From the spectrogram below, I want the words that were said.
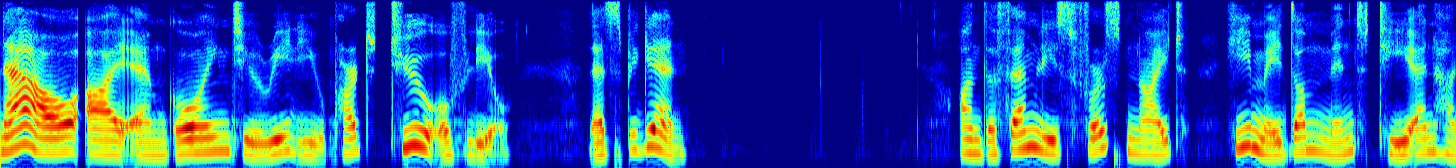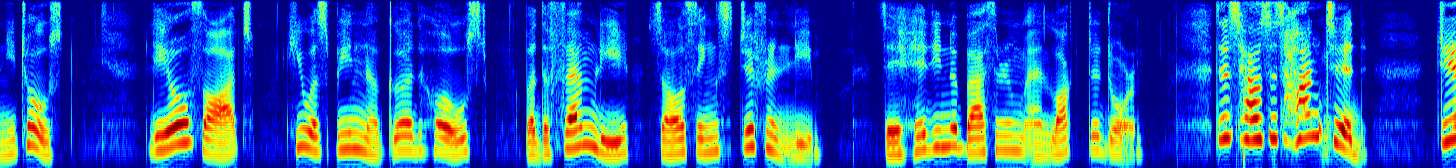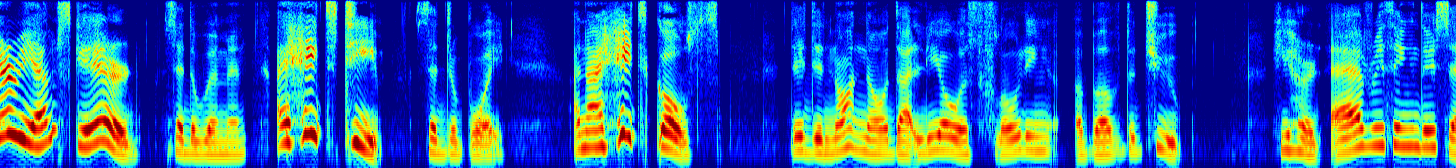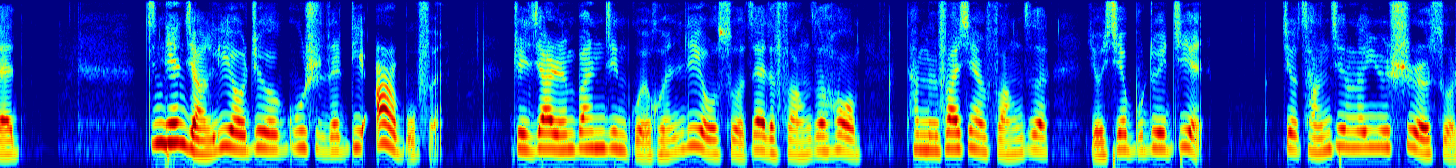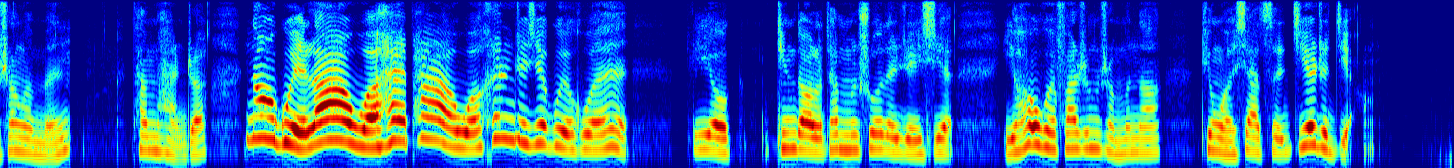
Now I am going to read you part two of Leo. Let's begin. On the family's first night, he made them mint tea and honey toast. Leo thought he was being a good host, but the family saw things differently. They hid in the bathroom and locked the door. This house is haunted, Jerry, I'm scared, said the woman. I hate tea, said the boy. And I hate ghosts. They did not know that Leo was floating above the tube. He heard everything they said. 今天讲 Leo 这个故事的第二部分。这家人搬进鬼魂 Leo 所在的房子后，他们发现房子有些不对劲。 就藏进了浴室，锁上了门。他们喊着：“闹鬼啦！我害怕，我恨这些鬼魂。”利奥听到了他们说的这些，以后会发生什么呢？听我下次接着讲。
